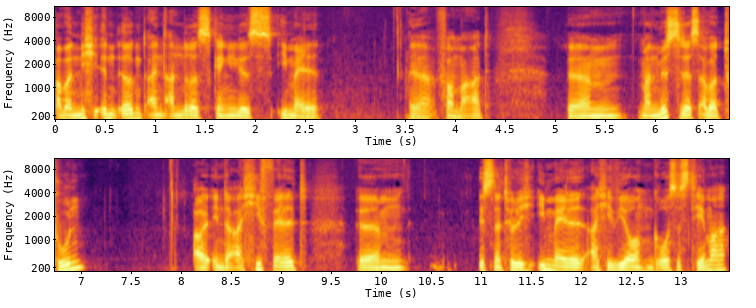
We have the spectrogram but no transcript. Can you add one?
aber nicht in irgendein anderes gängiges E-Mail-Format. Ähm, man müsste das aber tun. In der Archivwelt ähm, ist natürlich E-Mail-Archivierung ein großes Thema.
